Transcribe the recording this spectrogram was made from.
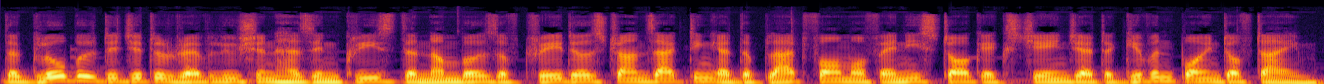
The global digital revolution has increased the numbers of traders transacting at the platform of any stock exchange at a given point of time.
